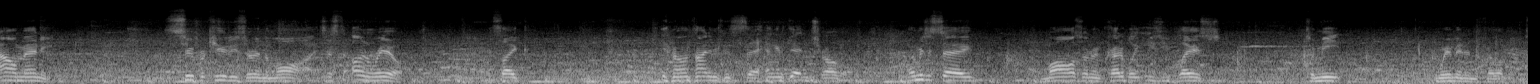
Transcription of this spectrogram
How many super cuties are in the mall? It's just unreal. It's like, you know, I'm not even gonna say, I'm gonna get in trouble. Let me just say, malls are an incredibly easy place to meet women in the Philippines.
